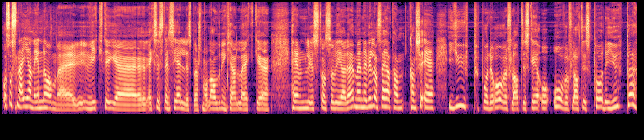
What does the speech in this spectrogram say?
Og så sneier han innom eh, viktige eksistensielle spørsmål. Aldring, kjærleik, eh, hevnlyst osv. Men jeg vil jo si at han kanskje er djup på det overflatiske og overflatisk på det djupe.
